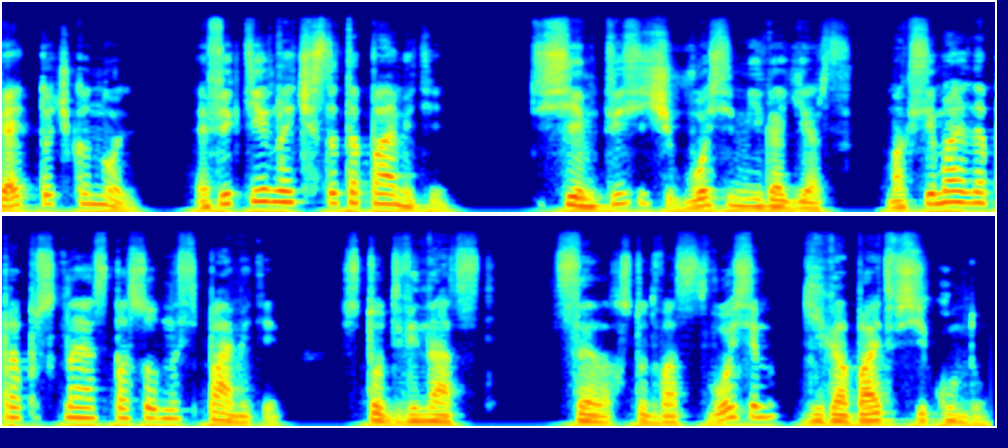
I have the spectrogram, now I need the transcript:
5.0, эффективная частота памяти 7008 МГц, максимальная пропускная способность памяти 112,128 гигабайт в секунду.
